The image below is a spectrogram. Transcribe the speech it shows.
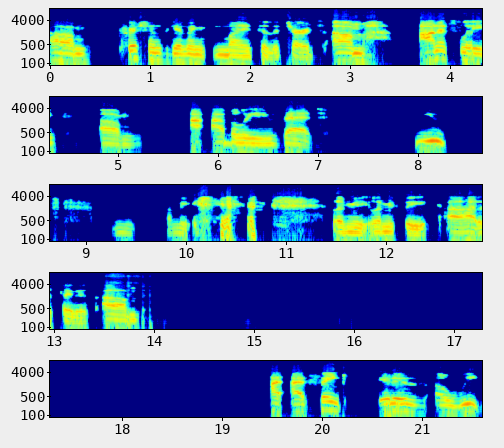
um, Christians giving money to the church. Um, honestly, um, I, I believe that you. mm, Let me let me let me see uh, how to say this. Um, I, I think it is a weak.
